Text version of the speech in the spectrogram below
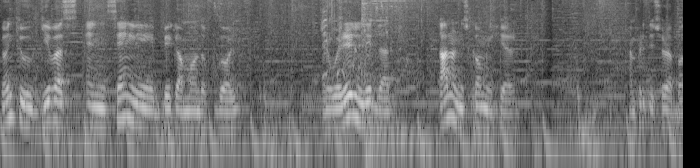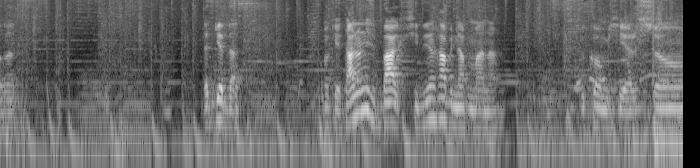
Going to give us an insanely big amount of gold. And we really need that. Talon is coming here. I'm pretty sure about that. Let's get that. Okay, Talon is back. He didn't have enough mana to come here, so...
